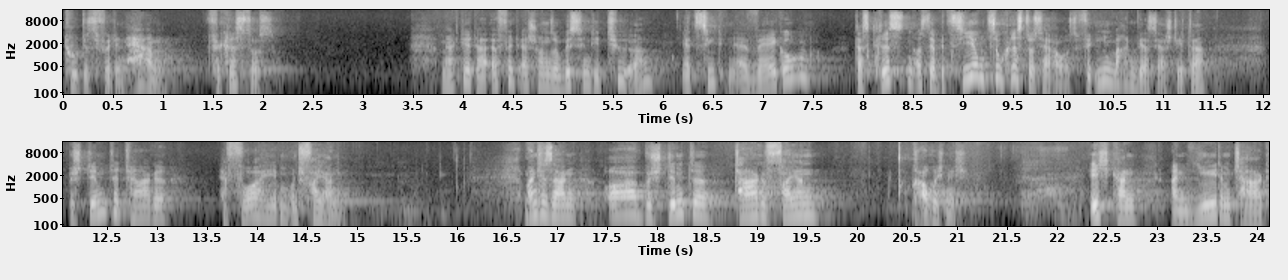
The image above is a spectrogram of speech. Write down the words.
tut es für den Herrn, für Christus. Merkt ihr, da öffnet er schon so ein bisschen die Tür. Er zieht in Erwägung, dass Christen aus der Beziehung zu Christus heraus, für ihn machen wir es ja, steht da, bestimmte Tage hervorheben und feiern. Manche sagen, oh, bestimmte Tage feiern brauche ich nicht. Ich kann an jedem Tag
